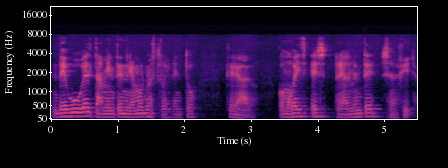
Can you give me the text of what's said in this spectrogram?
de Google también tendríamos nuestro evento creado. Como veis es realmente sencillo.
